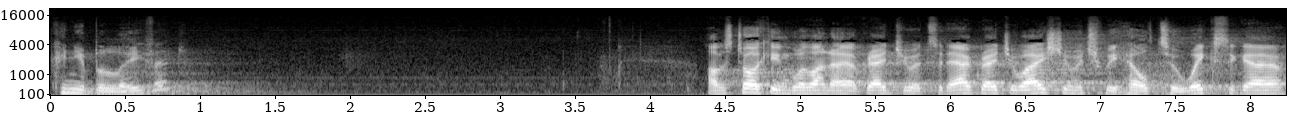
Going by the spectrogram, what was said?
Can you believe it? I was talking with one of our graduates at our graduation, which we held two weeks ago.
